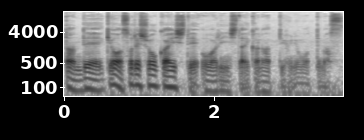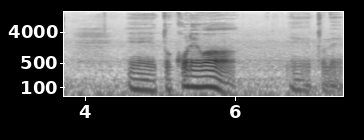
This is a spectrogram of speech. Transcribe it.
たんで今日はそれ紹介して終わりにしたいかなっていうふうに思ってますえー、っとこれはえー、っとね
